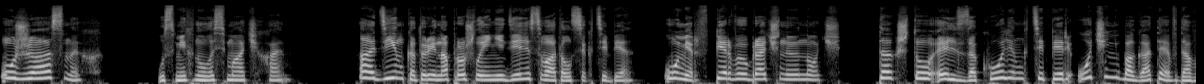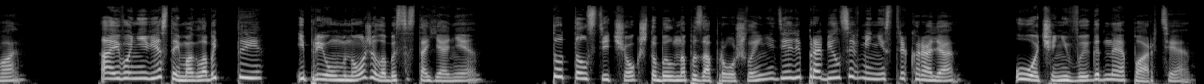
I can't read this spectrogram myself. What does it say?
«Ужасных?» — усмехнулась мачеха. Один, который на прошлой неделе сватался к тебе, умер в первую брачную ночь. Так что Эльза Коллинг теперь очень богатая вдова. А его невестой могла быть ты и приумножила бы состояние. Тот толстячок, что был на позапрошлой неделе, пробился в министре короля. Очень выгодная партия.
